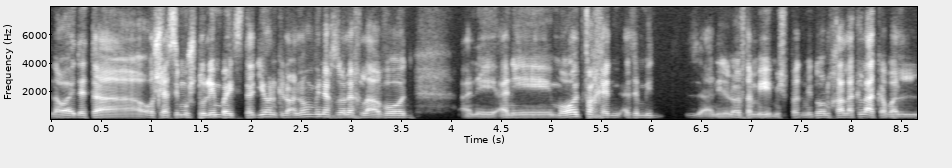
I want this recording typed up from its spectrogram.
לאוהד את ה... או שישימו שתולים באיצטדיון, כאילו, אני לא מבין איך זה הולך לעבוד. אני, אני מאוד מפחד, אני לא אוהב את המשפט מדרון חלקלק, אבל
